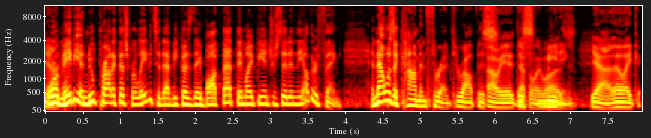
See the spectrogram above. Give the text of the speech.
Yeah. Or maybe a new product that's related to that because they bought that, they might be interested in the other thing. And that was a common thread throughout this, Oh, yeah, this definitely meeting. was. Yeah, they're like,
